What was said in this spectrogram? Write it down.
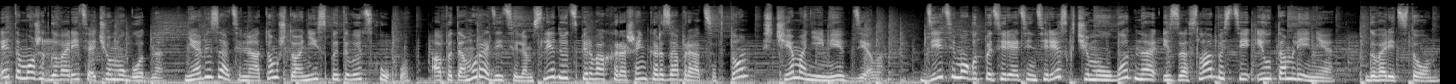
это может говорить о чем угодно. Не обязательно о том, что они испытывают скуку. А потому родителям следует сперва хорошенько разобраться в том, с чем они имеют дело. Дети могут потерять интерес к чему угодно из-за слабости и утомления, говорит Стоун.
